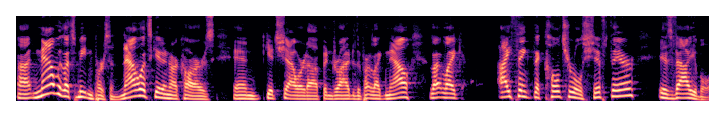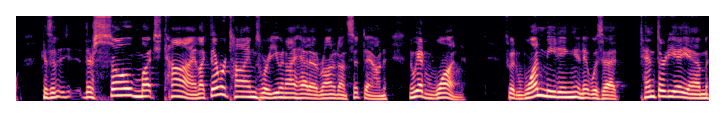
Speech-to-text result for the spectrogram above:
Uh, now we- let's meet in person. Now let's get in our cars and get showered up and drive to the par- like now like I think the cultural shift there is valuable because there's so much time. Like there were times where you and I had a Ronadon sit down and we had one. So we had one meeting and it was at 10:30 a.m.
